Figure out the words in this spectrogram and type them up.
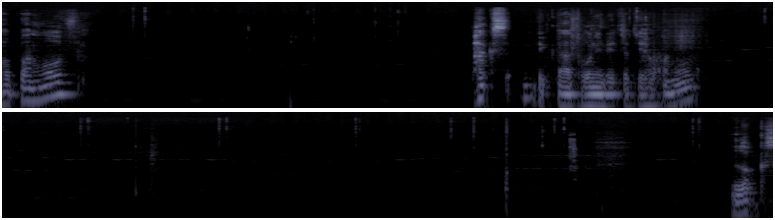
Hauptbahnhof. Pax Entwickler Toni BZ Hauptbahnhof. Loks.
